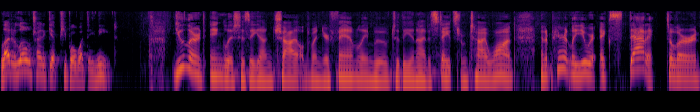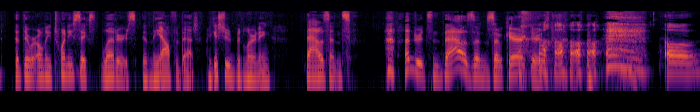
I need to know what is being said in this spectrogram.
let alone try to get people what they need. You learned English as a young child when your family moved to the United States from Taiwan, and apparently you were ecstatic to learn that there were only 26 letters in the alphabet. I guess you'd been learning thousands, hundreds and thousands of characters. Uh,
